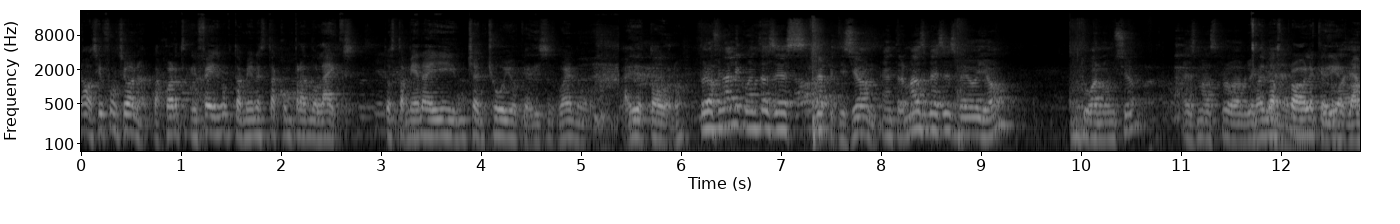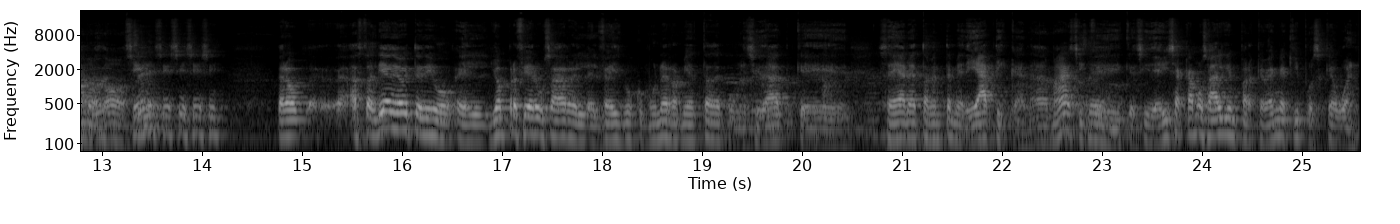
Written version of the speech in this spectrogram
No, sí funciona. Acuérdate que Facebook también está comprando likes. Entonces también hay un chanchullo que dices, bueno, hay de todo, ¿no? Pero al final de cuentas es repetición. Entre más veces veo yo tu anuncio, es más probable es que... más probable que digas, vamos, no. Sí, sí, sí, sí, sí. Pero eh, hasta el día de hoy te digo, el, yo prefiero usar el, Facebook como una herramienta de publicidad que sea netamente mediática, nada más, y que, que, si de ahí sacamos a alguien para que venga aquí, pues qué bueno.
